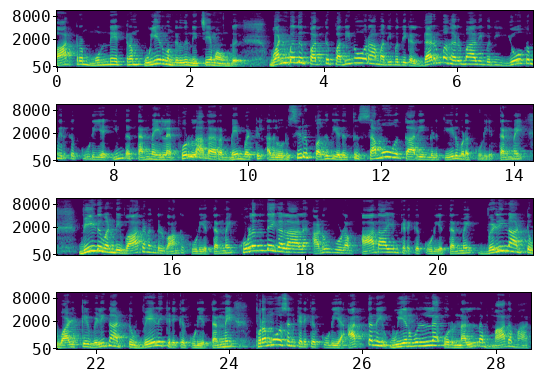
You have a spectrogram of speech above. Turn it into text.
மாற்றம் முன்னேற்றம் உயர்வுங்கிறது நிச்சயமாக உண்டு. ஒன்பது பத்து பதினோராம் அதிபதிகள் தர்ம கர்மாதிபதி யோகம் இருக்கக்கூடிய இந்த தன்மையில் பொருளாதார மேம்பாட்டில் அதில் ஒரு சிறு பகுதி எடுத்து சமூக காரியங்களுக்கு ஈடுபடக்கூடிய தன்மை வீடு வண்டி வாகனங்கள் வாங்கக்கூடிய தன்மை குழந்தைகளால் அனுகூலம் ஆதாயம் கிடைக்கக்கூடிய தன்மை வெளிநாட்டு வாழ்க்கை வெளிநாட்டு வேலை கிடைக்கக்கூடிய தன்மை ப்ரமோஷன் கிடைக்கக்கூடிய அத்தனை பயனுள்ள ஒரு நல்ல மாதமாக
